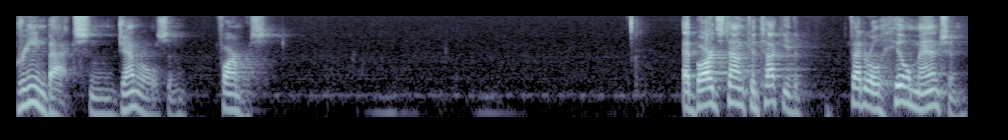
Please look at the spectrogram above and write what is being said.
greenbacks and generals and farmers. At Bardstown, Kentucky, the Federal Hill Mansion,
